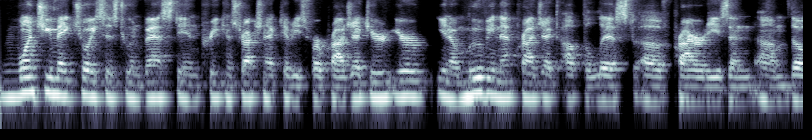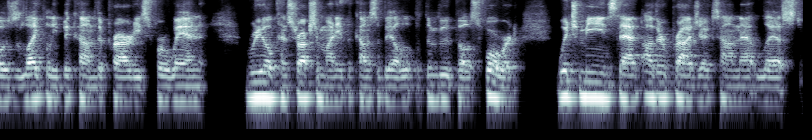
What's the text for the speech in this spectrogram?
once you make choices to invest in pre-construction activities for a project, you're, you're, you know, moving that project up the list of priorities and um, those likely become the priorities for when real construction money becomes available to move those forward, which means that other projects on that list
